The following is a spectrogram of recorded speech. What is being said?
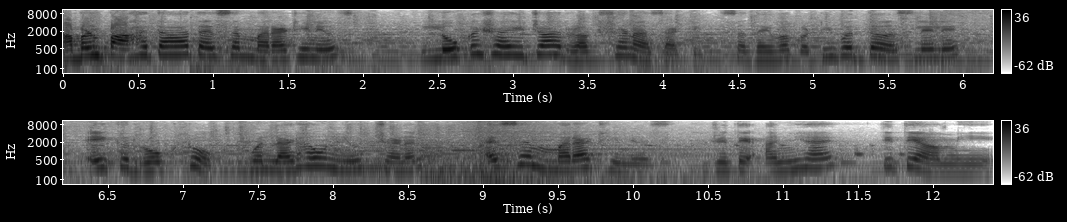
आपण पाहत आहात एस एम मराठी न्यूज. लोकशाहीच्या रक्षणासाठी सदैव कटिबद्ध असलेले एक रोखोक व लढाऊ news channel S M Marathi news. जिथे अन्याय तिथे आम्ही.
